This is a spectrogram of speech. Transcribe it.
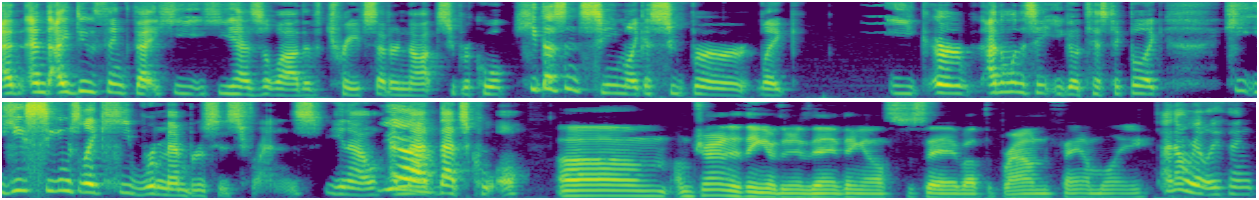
and and I do think that he he has a lot of traits that are not super cool. He doesn't seem like a super like, e- or I don't want to say egotistic, but like he he seems like he remembers his friends, you know, Yeah. and that that's cool. Um, I'm trying to think if there's anything else to say about the Brown family. I don't really think.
